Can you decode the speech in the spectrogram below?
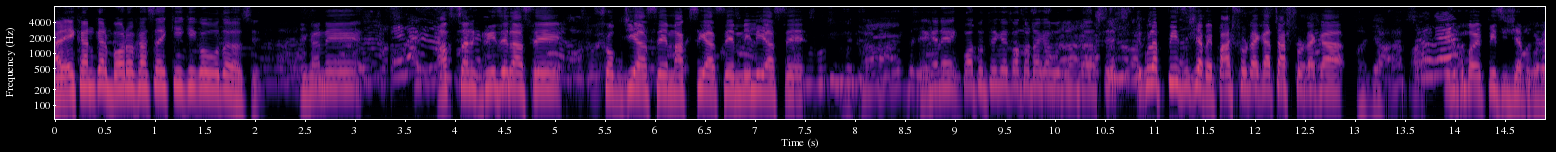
আর এখানকার বড় খাঁচায় কি কি কবুতর আছে? এখানে আফসান গ্রিজেল আছে সবজি আছে মাক্সি আছে মিলি আছে। এখানে কত থেকে কত টাকা পর্যন্ত আছে? এগুলা পিস হিসাবে পাঁচশো টাকা চারশো টাকা এরকম ভাবে পিস হিসাবে করে?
